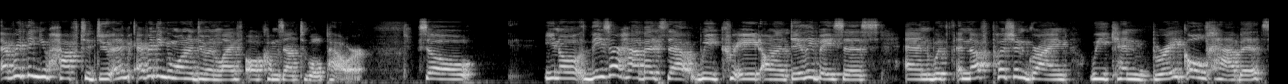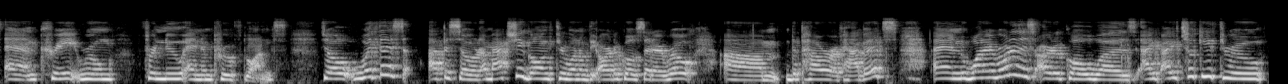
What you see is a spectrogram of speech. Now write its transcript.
everything you have to do, everything you want to do in life all comes down to willpower. So, you know, these are habits that we create on a daily basis, and with enough push and grind, we can break old habits and create room for new and improved ones. So, with this episode, I'm actually going through one of the articles that I wrote, um, The Power of Habits. And what I wrote in this article was I, I took you through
